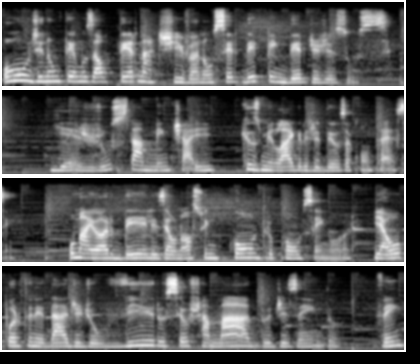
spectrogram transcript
onde não temos alternativa a não ser depender de Jesus. E é justamente aí que os milagres de Deus acontecem. O maior deles é o nosso encontro com o Senhor e a oportunidade de ouvir o seu chamado dizendo: Vem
